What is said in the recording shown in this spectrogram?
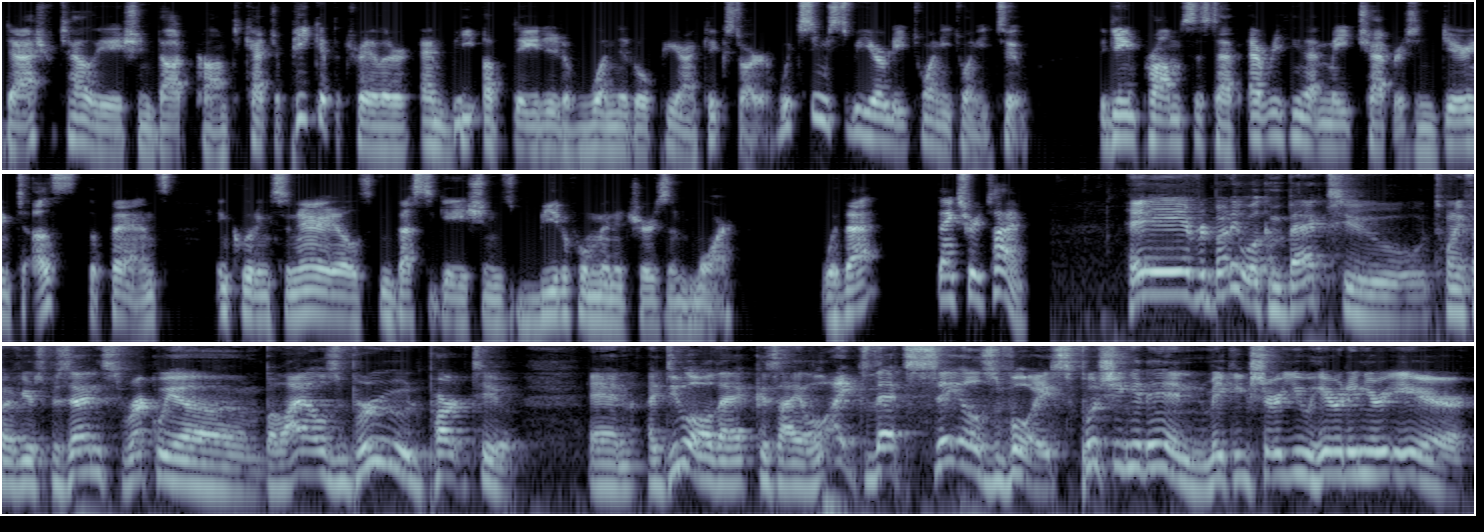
werewolftheapocalypse-retaliation.com to catch a peek at the trailer and be updated of when it'll appear on Kickstarter, which seems to be early 2022. The game promises to have everything that made chapters endearing to us, the fans, including scenarios, investigations, beautiful miniatures, and more. With that, thanks for your time. Hey everybody, welcome back to 25 Years Presents Requiem, Belial's Brood Part 2. And I do all that because I like that sales voice, pushing it in, making sure you hear it in your ear.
